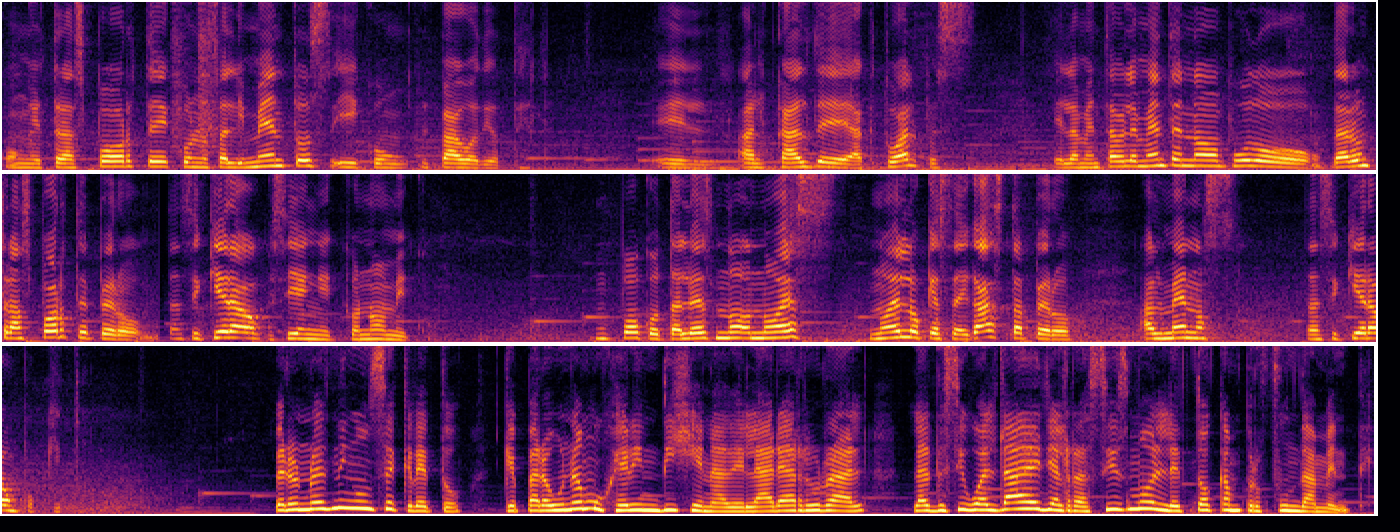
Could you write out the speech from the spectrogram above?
con el transporte, con los alimentos y con el pago de hotel. El alcalde actual, pues eh, lamentablemente no pudo dar un transporte, pero tan siquiera sí en económico. Un poco, tal vez no, no, es, no es lo que se gasta, pero al menos tan siquiera un poquito. Pero no es ningún secreto que para una mujer indígena del área rural, las desigualdades y el racismo le tocan profundamente.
